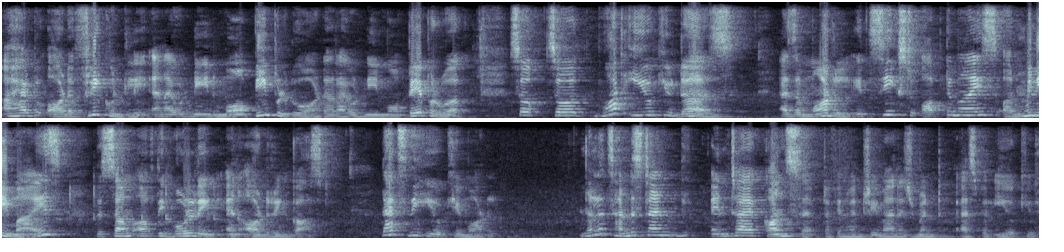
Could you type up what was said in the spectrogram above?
I have to order frequently and I would need more people to order I would need more paperwork. So so what EOQ does as a model it seeks to optimize or minimize the sum of the holding and ordering cost that's the EOQ model. Now let's understand the entire concept of inventory management as per EOQ.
